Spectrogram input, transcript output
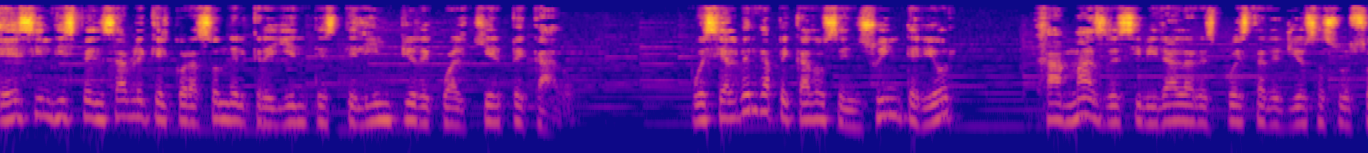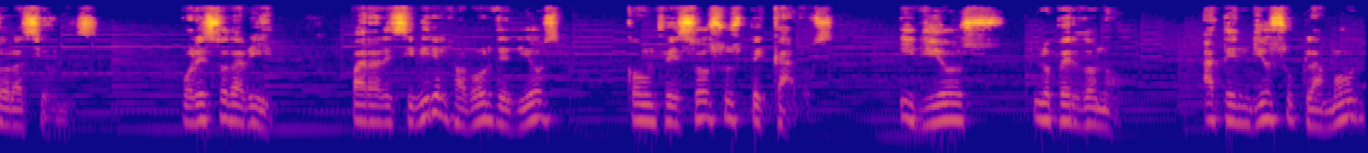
es indispensable que el corazón del creyente esté limpio de cualquier pecado, pues si alberga pecados en su interior, jamás recibirá la respuesta de Dios a sus oraciones. Por eso David, para recibir el favor de Dios, confesó sus pecados, y Dios lo perdonó, atendió su clamor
